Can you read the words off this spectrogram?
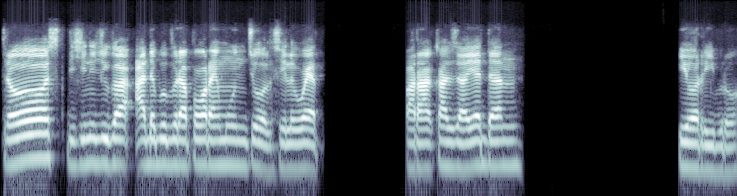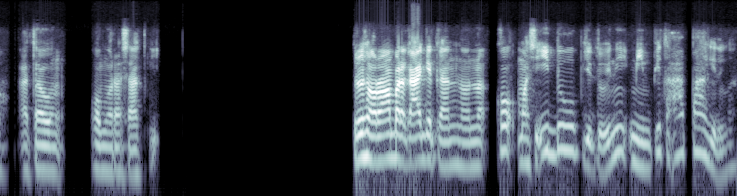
Terus di sini juga ada beberapa orang yang muncul siluet para Kazaya dan Hiyori bro atau Komurasaki. Terus orang pada kaget kan, Nona kok masih hidup gitu. Ini mimpi tak apa gitu kan.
